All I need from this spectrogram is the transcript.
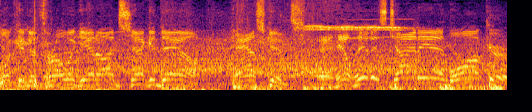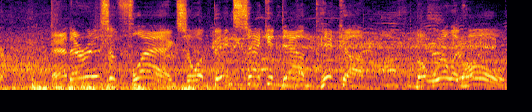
Looking to throw again on second down. Haskins. And he'll hit his tight end, Walker. And there is a flag, so a big second down pickup, but will it hold?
